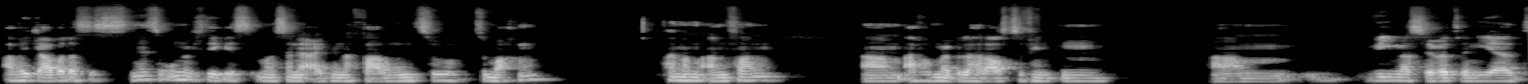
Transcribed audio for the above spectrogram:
Aber ich glaube, dass es nicht so unwichtig ist, mal seine eigenen Erfahrungen zu, zu machen. Vor allem am Anfang ähm, einfach mal ein bisschen herauszufinden, ähm, wie man selber trainiert,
